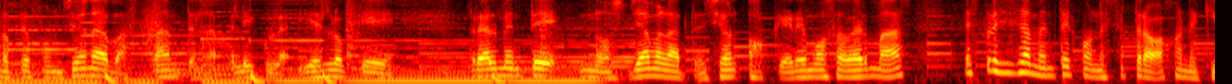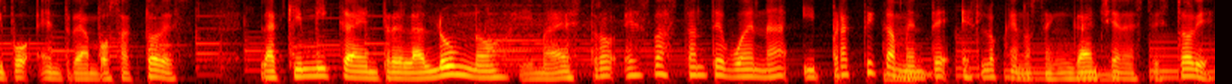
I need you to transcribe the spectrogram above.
lo que funciona bastante en la película y es lo que realmente nos llama la atención o queremos saber más es precisamente con este trabajo en equipo entre ambos actores. La química entre el alumno y maestro es bastante buena y prácticamente es lo que nos engancha en esta historia.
